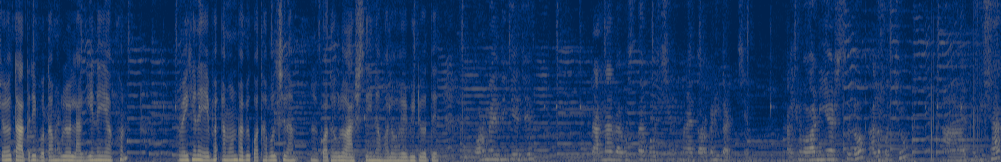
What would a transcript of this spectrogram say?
চলো তাড়াতাড়ি বোতামগুলো লাগিয়ে নেই এখন। আমি এখানে এমনভাবে কথা বলছিলাম, কথাগুলো আসছেই না ভালোভাবে ভিডিওতে। গরমের দিকে যে রান্নার ব্যবস্থা করছে মানে তরকারি কাটছে। কালকে বাবা নিয়ে আসছিল কালো কচু আর ঢেঁকি শাক।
